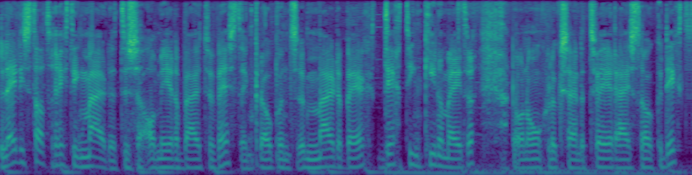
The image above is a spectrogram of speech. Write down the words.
Lelystad richting Muiden tussen Almere Buitenwest en knopend Muidenberg. 13 kilometer. Door een ongeluk zijn er twee rijstroken dicht.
